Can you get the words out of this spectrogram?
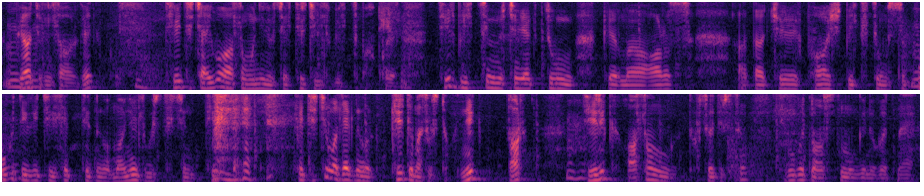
биотехнологи гэдэг. Тэгэхээр тэр чинь айгүй олон хүний нөөцийг тэр чиглэл бэлдсэн байхгүй. Тэр бэлдсэн юм чинь яг зүүн Герман, Орос одоо чек, пош бэлтгэсэн хүмүүс чинь бүгд эргэж ирэхэд тэр нэг монол үүсдэг чинь тэр шүү дээ. Тэгэхээр тэр чинь бол яг нэг кредит мас үүсдэг. Нэг дор зэрэг олон төсөөд ирсэн. Тэнгүүд нь улсад мөнгө нөгөөд маяг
